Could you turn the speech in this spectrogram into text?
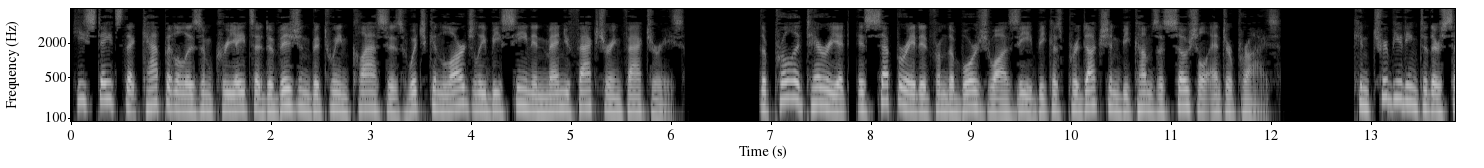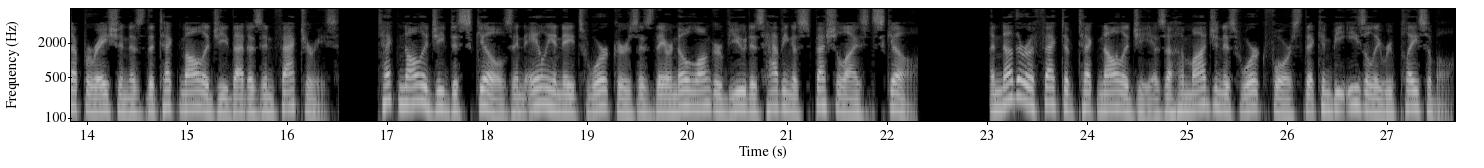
He states that capitalism creates a division between classes which can largely be seen in manufacturing factories. The proletariat, is separated from the bourgeoisie because production becomes a social enterprise. Contributing to their separation is the technology that is in factories. Technology deskills and alienates workers as they are no longer viewed as having a specialized skill. Another effect of technology is a homogeneous workforce that can be easily replaceable.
